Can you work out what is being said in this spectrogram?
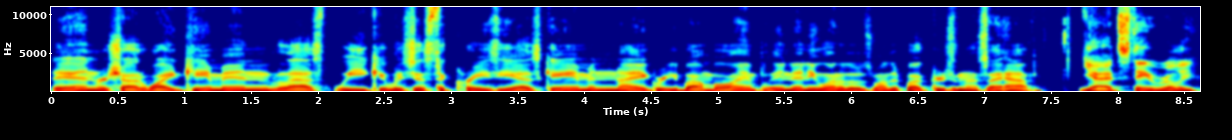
Then Rachaad White came in last week. It was just a crazy ass game. And I agree, Bombo. I ain't playing any one of those motherfuckers unless I have. Yeah, I'd stay really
